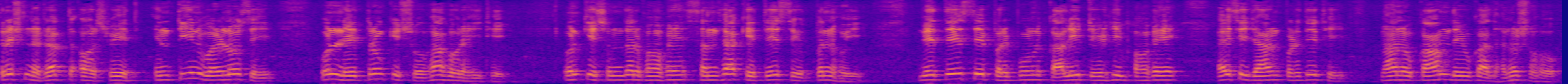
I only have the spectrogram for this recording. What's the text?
कृष्ण रक्त और श्वेत, इन तीन वर्णों से उन नेत्रों की शोभा हो रही थी। उनकी सुंदर भौहें संध्या के तेज से उत्पन्न हुई। वे तेज से परिपूर्ण काली टेढ़ी भौहें ऐसी जान पड़ती थी, मानो कामदेव का धनुष हो।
